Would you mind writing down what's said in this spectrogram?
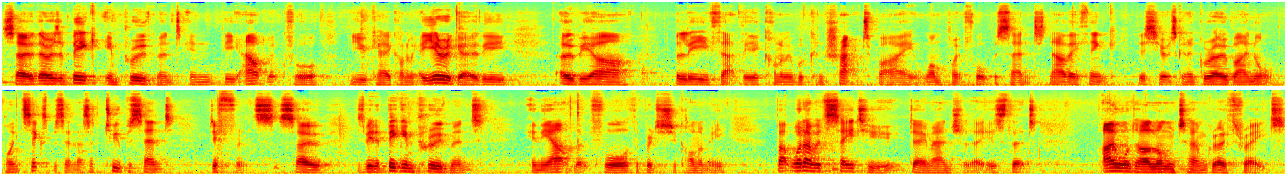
So there is a big improvement in the outlook for the UK economy. A year ago, the OBR believed that the economy would contract by 1.4%. Now they think this year it's going to grow by 0.6%. That's a 2% difference. So there's been a big improvement in the outlook for the British economy. but what I would say to you, Dame Angela, is that I want our long-term growth rate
